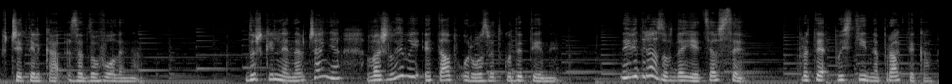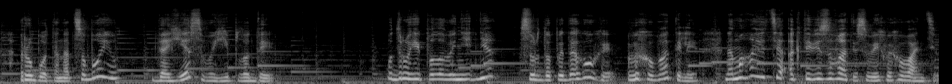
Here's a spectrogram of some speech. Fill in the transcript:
Вчителька задоволена. Дошкільне навчання важливий етап у розвитку дитини. Не відразу вдається все. Проте постійна практика, робота над собою дає свої плоди. У другій половині дня сурдопедагоги, вихователі намагаються активізувати своїх вихованців,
